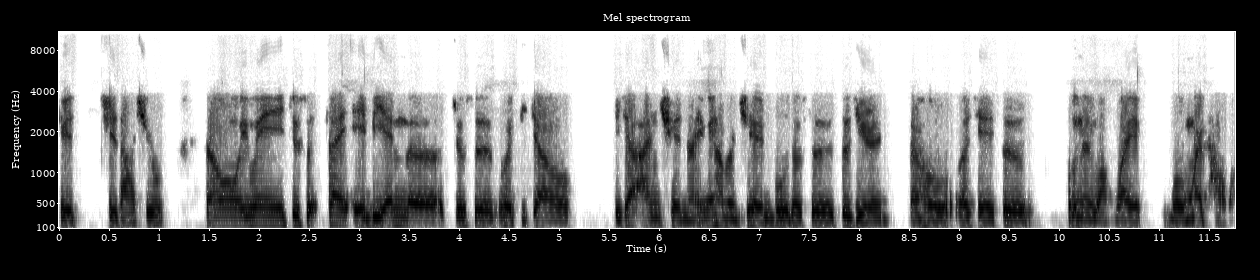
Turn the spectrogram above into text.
去去打球，然后因为就是在 ABM 的，就是会比较比较安全的，因为他们全部都是自己人，然后而且是不能往外往外跑嘛。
